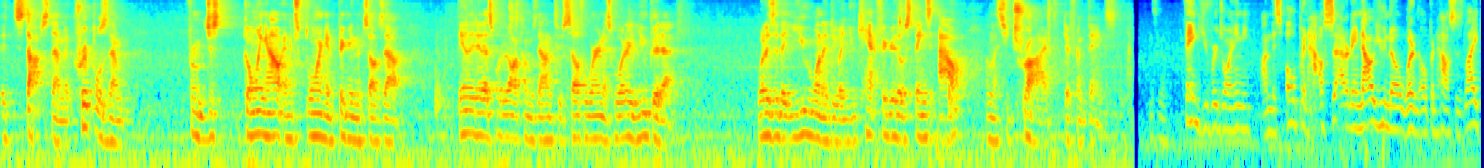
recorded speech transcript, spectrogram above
it stops them, it cripples them from just going out and exploring and figuring themselves out. At the end of the day, that's what it all comes down to self awareness. What are you good at? What is it that you want to do? And you can't figure those things out unless you try different things. Thank you for joining me on this open house Saturday. Now you know what an open house is like,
